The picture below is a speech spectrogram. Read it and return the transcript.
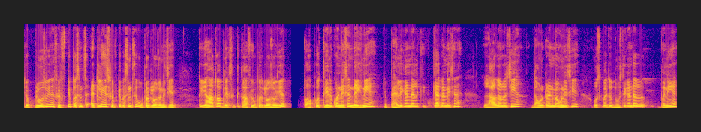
जो क्लोज हुई ना फिफ्टी परसेंट से एटलीस्ट फिफ्टी परसेंट से ऊपर क्लोज होनी चाहिए। तो यहाँ तो आप देख सकते काफ़ी ऊपर क्लोज हुई है। तो आपको तीनों कंडीशन देखनी है कि पहली कैंडल की क्या कंडीशन है? लाल होना चाहिए डाउन ट्रेंड में होनी चाहिए। उसके बाद जो दूसरी कैंडल बनी है,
